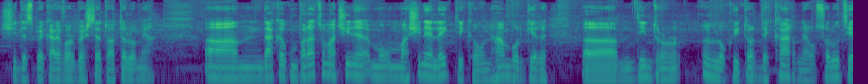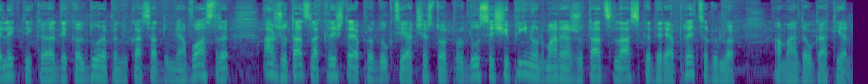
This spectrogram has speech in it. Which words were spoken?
și despre care vorbește toată lumea. Dacă cumpărați o mașină, o mașină electrică, un hamburger dintr-un înlocuitor de carne, o soluție electrică de căldură pentru casa dumneavoastră, ajutați la creșterea producției acestor produse și prin urmare ajutați la scăderea prețurilor, a mai adăugat el.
